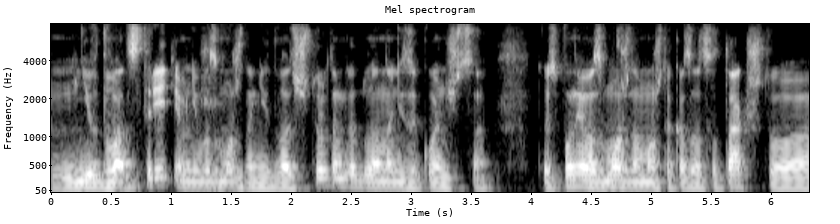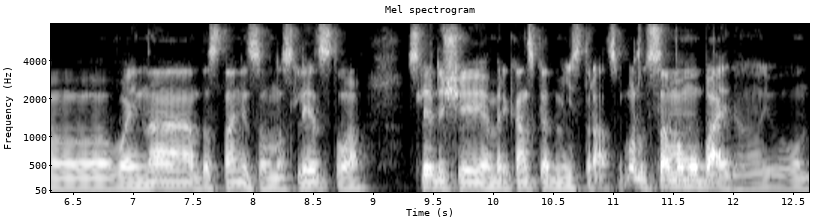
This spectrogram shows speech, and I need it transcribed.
ни в 23-м, невозможно, ни в 24-м году она не закончится. То есть вполне возможно может оказаться так, что война достанется в наследство следующей американской администрации. Может, самому Байдену. Он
